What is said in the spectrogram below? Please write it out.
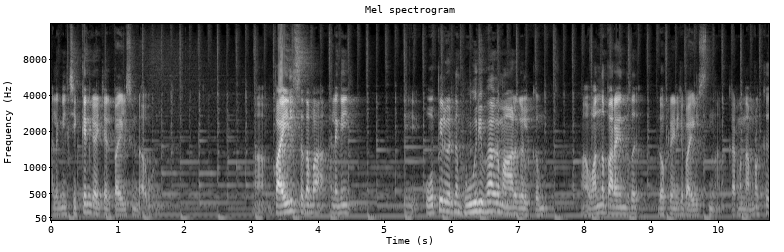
അല്ലെങ്കിൽ ചിക്കൻ കഴിച്ചാൽ പൈൽസ് ഉണ്ടാവുമെന്ന്. പൈൽസ് അഥവാ അല്ലെങ്കിൽ ഈ ഒ പിയിൽ വരുന്ന ഭൂരിഭാഗം ആളുകൾക്കും വന്ന് പറയുന്നത് ഡോക്ടർ എനിക്ക് പൈൽസ് എന്നാണ്. കാരണം നമുക്ക്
